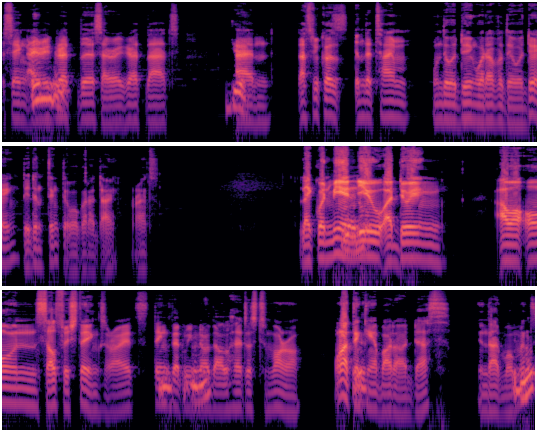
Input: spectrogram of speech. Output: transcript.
saying, I regret this, I regret that. Yeah, And that's because in the time when they were doing whatever they were doing, they didn't think they were going to die, right? Like when me Yeah, and you are doing our own selfish things, right? Things that we know Mhm. that will hurt us tomorrow. We're not thinking about our death in that moment.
